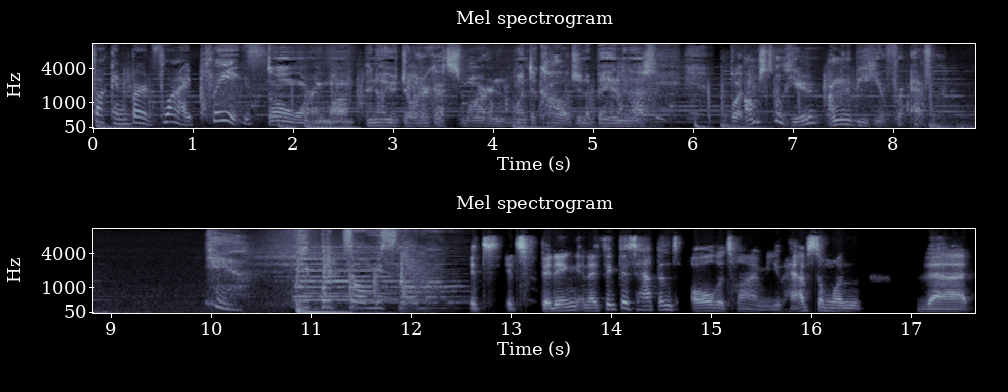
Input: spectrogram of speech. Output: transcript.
fucking bird fly, please. Don't worry, Mom. I know your daughter got smart and went to college and abandoned us. But I'm still here. I'm gonna be here forever. Yeah. It's it's fitting and I think this happens all the time. You have someone that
